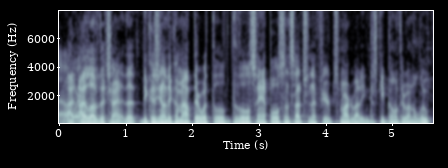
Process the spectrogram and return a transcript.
So I, I love the China the, because you know they come out there with the, the little samples and such, and if you're smart about it, you can just keep going through on a loop.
